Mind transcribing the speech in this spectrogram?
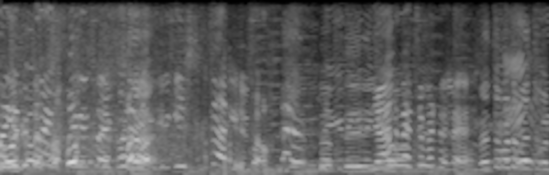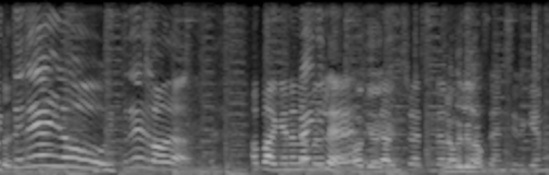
ഭയങ്കര experience ആയിക്കോട്ടെ. എനിക്ക് ഇഷ്ടമായി കേട്ടോ എന്താ ദൈവം. ഞാൻ മെച്ചപ്പെട്ടല്ലേ മെച്ചപ്പെട്ടു, മെച്ചപ്പെട്ടു. ഇത്രേ ഉള്ളൂ ഇത്രേ ഉള്ളൂ അപ്പൊ അങ്ങനെ നമ്മൾ കഴിഞ്ഞില്ലേ? Okay, okay. ഡാൻസ്? അവസാനിച്ചിരിക്കുകയാണ്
